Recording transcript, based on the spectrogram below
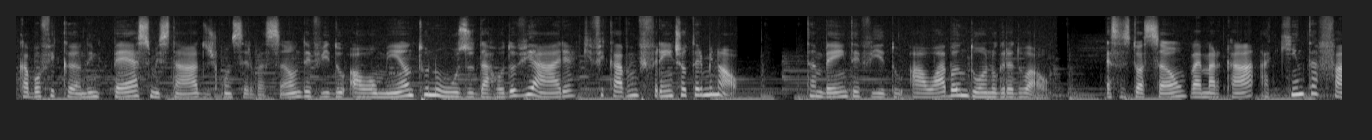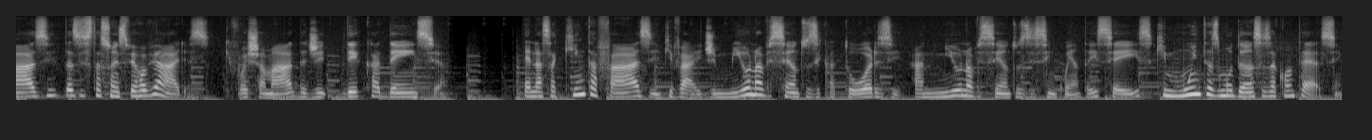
acabou ficando em péssimo estado de conservação devido ao aumento no uso da rodoviária que ficava em frente ao terminal, também devido ao abandono gradual. Essa situação vai marcar a quinta fase das estações ferroviárias, que foi chamada de decadência, é nessa quinta fase, que vai de 1914 a 1956, que muitas mudanças acontecem,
